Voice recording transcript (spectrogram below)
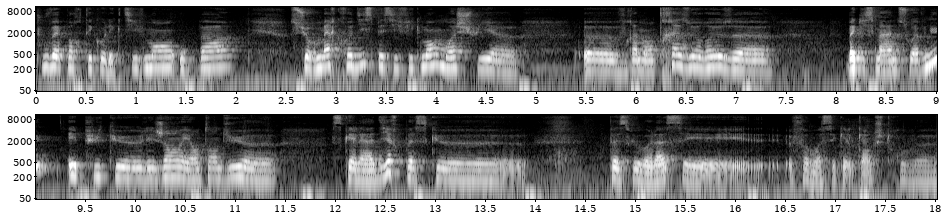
pouvait porter collectivement ou pas? Sur mercredi spécifiquement, moi je suis euh, euh, vraiment très heureuse euh, bah, soit venue et puis que les gens aient entendu euh, ce qu'elle a à dire parce que parce que voilà c'est enfin moi c'est quelqu'un que je trouve euh,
